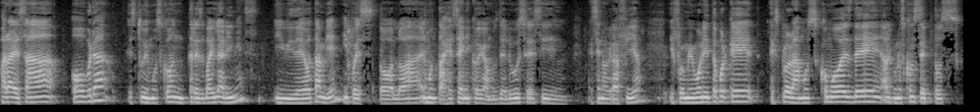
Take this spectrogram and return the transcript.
Para esa obra estuvimos con tres bailarines y video también, y pues todo el montaje escénico, digamos, de luces y escenografía. Y fue muy bonito porque exploramos cómo desde algunos conceptos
